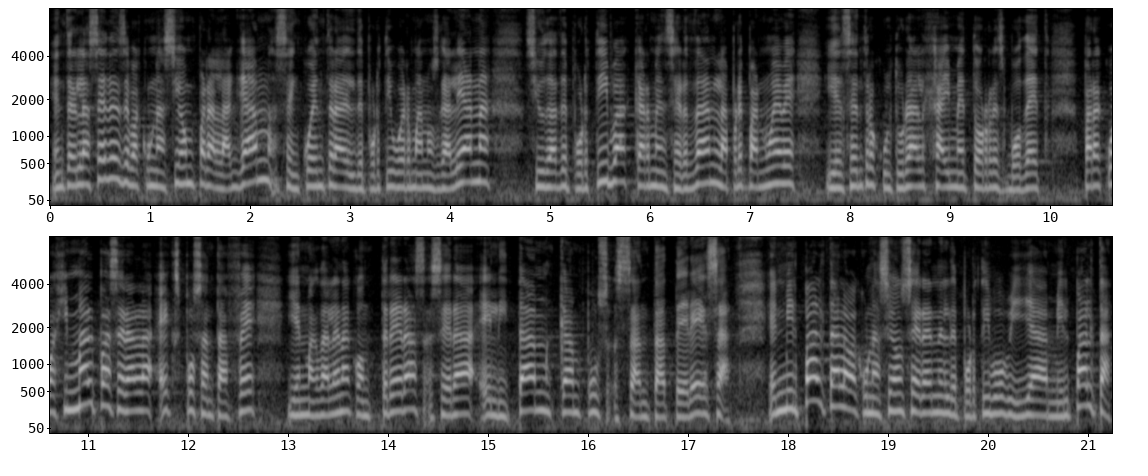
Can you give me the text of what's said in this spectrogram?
Entre las sedes de vacunación para la GAM se encuentra el Deportivo Hermanos Galeana, Ciudad Deportiva, Carmen Cerdán, la Prepa 9 y el Centro Cultural Jaime Torres Bodet. Para Coajimalpa será la Expo Santa Fe y en Magdalena Contreras será el ITAM Campus Santa Teresa. En Milpalta la vacunación será en el Deportivo Villa Milpalta.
